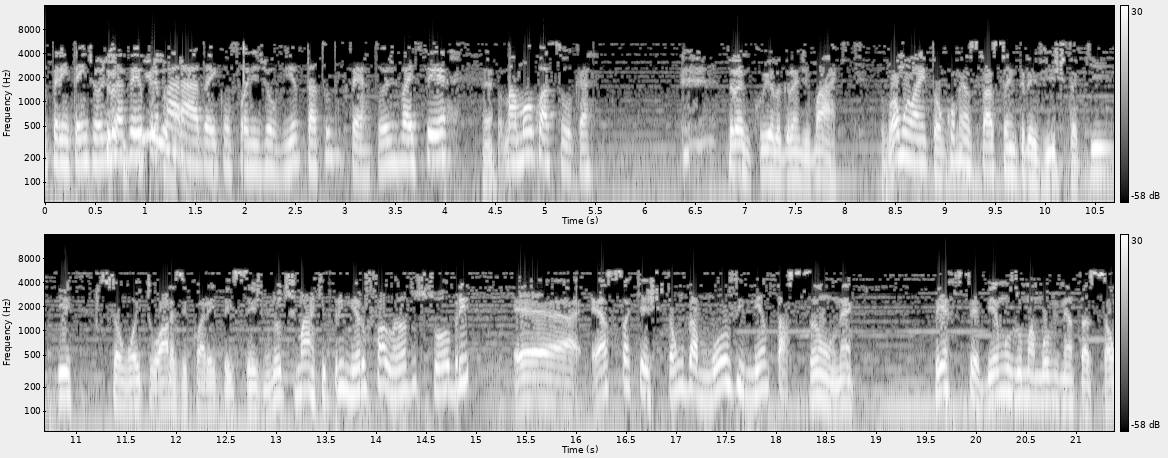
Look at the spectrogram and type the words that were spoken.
superintende hoje Tranquilo, já veio preparado aí com fone de ouvido, tá tudo certo. Hoje vai ser mamão com açúcar. Tranquilo, grande Mark. Vamos lá então, começar essa entrevista aqui. São 8 horas e 46 minutos. Mark, primeiro falando sobre é, essa questão da movimentação, né? Percebemos uma movimentação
